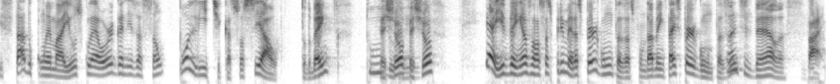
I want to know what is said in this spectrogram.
Estado com E maiúsculo é a organização política, social. Tudo bem? Tudo fechou? bem. Fechou? E aí vem as nossas primeiras perguntas, as fundamentais perguntas. Antes Antes. delas, Vai.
